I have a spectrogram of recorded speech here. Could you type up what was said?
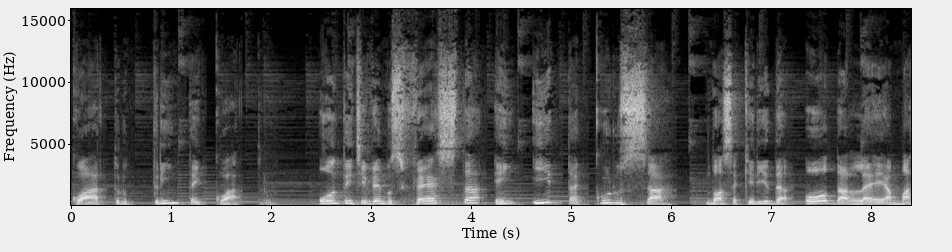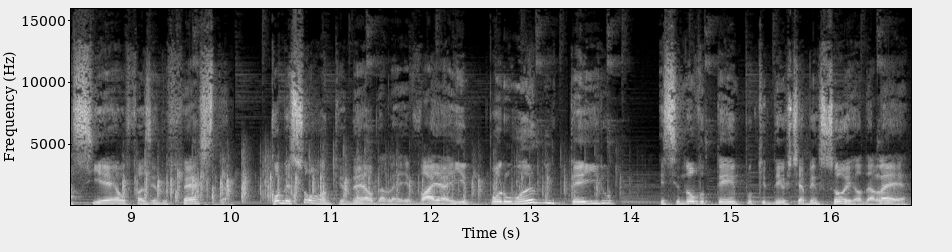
0434. Ontem tivemos festa em Itacuruçá. Nossa querida Odaleia Maciel fazendo festa. Começou ontem, né, Odaleia? Vai aí por um ano inteiro esse novo tempo que Deus te abençoe, Odaleia,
